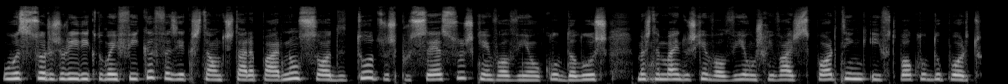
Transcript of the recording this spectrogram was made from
O assessor jurídico do Benfica fazia questão de estar a par não só de todos os processos que envolviam o Clube da Luz, mas também dos que envolviam os rivais Sporting e Futebol Clube do Porto.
